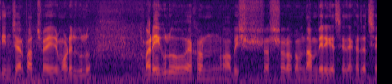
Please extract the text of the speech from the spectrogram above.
তিন, চার, পাঁচ, ছয় এর মডেলগুলো বাট এগুলো এখন অবিশ্বাস্য রকম দাম বেড়ে গেছে। দেখা যাচ্ছে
